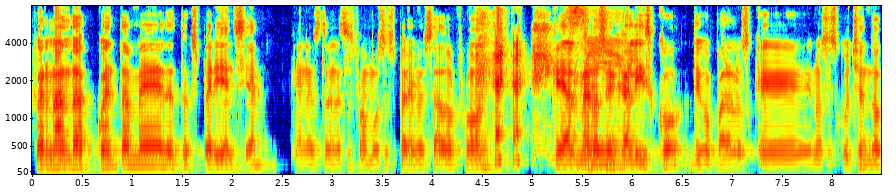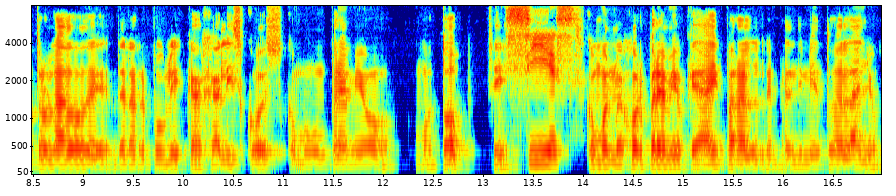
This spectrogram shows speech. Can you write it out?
Fernanda, cuéntame de tu experiencia que en, esto, en estos famosos premios Adolf que al menos en Jalisco, digo, para los que nos escuchen de otro lado de, de, la República, Jalisco es como un premio como top, ¿sí? Sí, es. Como el mejor premio que hay para el emprendimiento del año.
